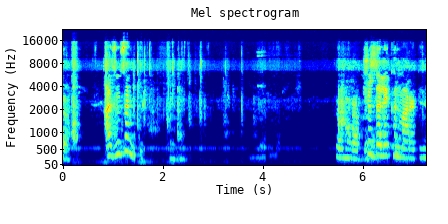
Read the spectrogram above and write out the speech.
अजून मग अभ्यास. शुद्ध लेखन मराठी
